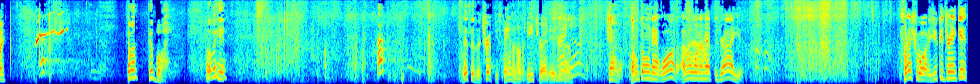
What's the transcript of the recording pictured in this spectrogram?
boy. Come on, good boy. Over here. This is a trip. You're standing on a beach right here, you know. know. Shadow, don't go in that water. I don't want to have to dry you. Fresh water, you could drink it.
